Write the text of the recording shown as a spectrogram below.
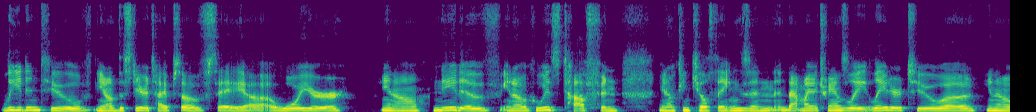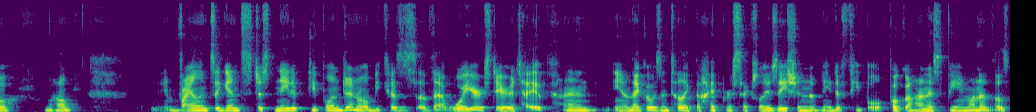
lead into you know the stereotypes of say a warrior you know native you know who is tough and you know can kill things. And, and that might translate later to uh you know well violence against just native people in general because of that warrior stereotype. And you know that goes into like the hypersexualization of native people pocahontas being one of those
